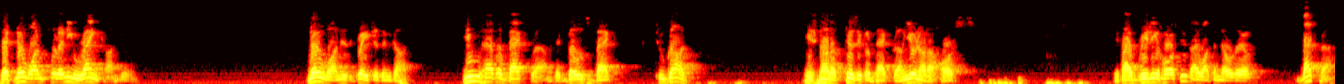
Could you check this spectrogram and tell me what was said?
Let no one pull any rank on you. No one is greater than God. You have a background that goes back to God. It's not a physical background. You're not a horse. If I'm breeding horses, I want to know their background.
